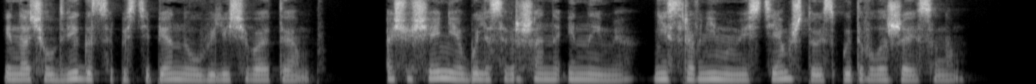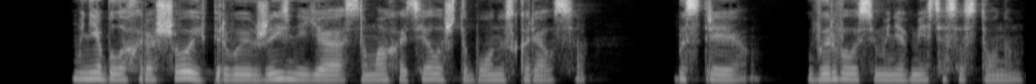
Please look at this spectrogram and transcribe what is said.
и начал двигаться, постепенно увеличивая темп. Ощущения были совершенно иными, несравнимыми с тем, что испытывала с Джейсоном. Мне было хорошо, и впервые в жизни я сама хотела, чтобы он ускорялся — «Быстрее!» — вырвалось у меня вместе со стоном.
